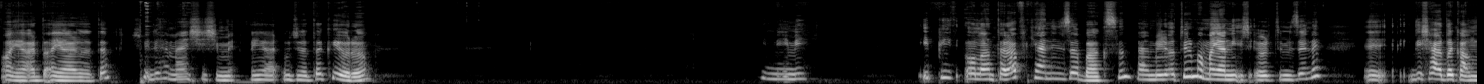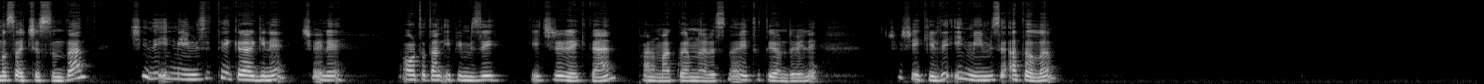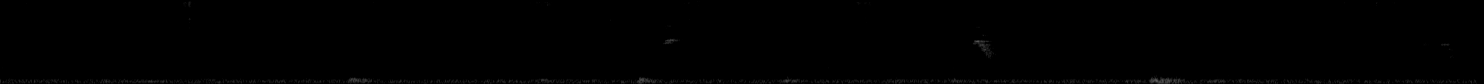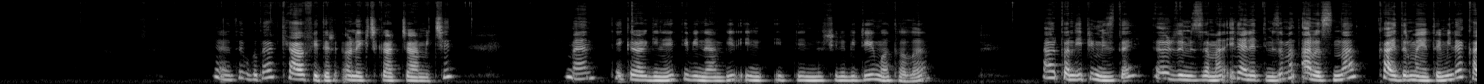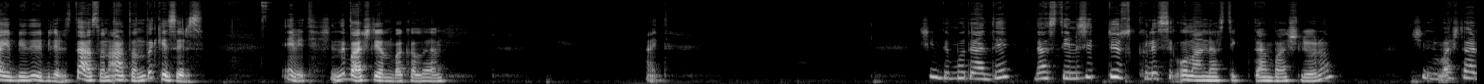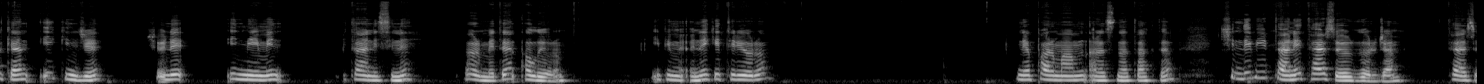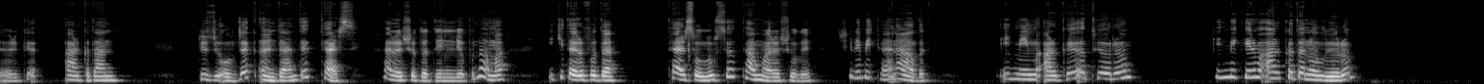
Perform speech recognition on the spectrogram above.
ayarda ayarladım. Şöyle hemen şişimi ayar, ucuna takıyorum. ilmeğimi ipi olan taraf kendinize baksın. Ben böyle atıyorum ama yani örtüm üzerine e, dışarıda kalması açısından. Şimdi ilmeğimizi tekrar yine şöyle ortadan ipimizi geçirerekten parmaklarımın arasında ve tutuyorum da öyle. Şu şekilde ilmeğimizi atalım. Evet bu kadar kafidir örnek çıkartacağım için. Hemen tekrar yine dibinden bir ipliğin şöyle bir düğüm atalım. Artan ipimizi de ördüğümüz zaman ilerlettiğimiz zaman arasından kaydırma yöntemiyle kaybedebiliriz. Daha sonra artanı da keseriz. Evet şimdi başlayalım bakalım. Haydi. Şimdi modelde lastiğimizi düz klasik olan lastikten başlıyorum. Şimdi başlarken ilk ince şöyle ilmeğimin bir tanesini örmeden alıyorum. İpimi öne getiriyorum. Yine parmağımın arasına taktım. Şimdi bir tane ters örgü öreceğim. Ters örgü arkadan düz olacak. Önden de ters. Haraşo da deniliyor buna ama iki tarafı da ters olursa tam haraş oluyor. Şöyle bir tane aldık. İlmeğimi arkaya atıyorum. İlmeklerimi arkadan alıyorum.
